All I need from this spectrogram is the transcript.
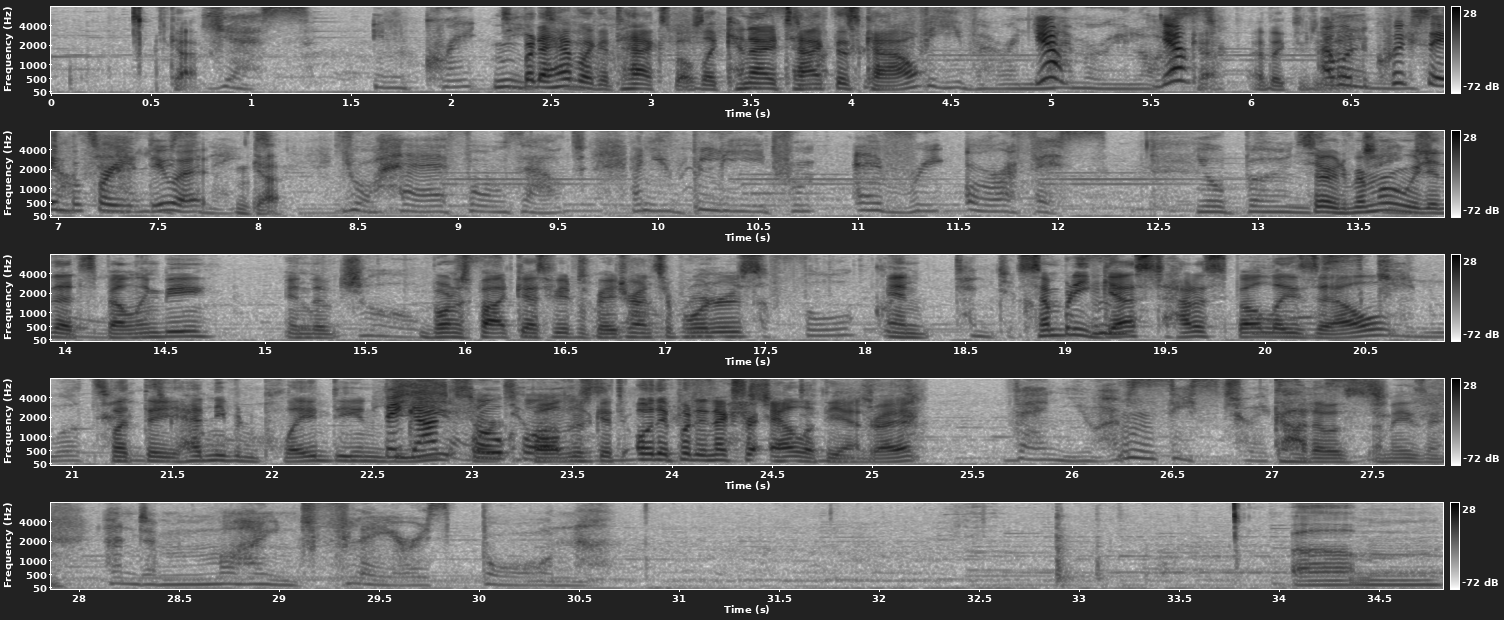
Okay. Yes, in great Mm, But I have like attack spells. Like, can I attack this cow? fever and Yeah. memory loss. Yeah. Okay. I'd like to do I that. would quick save before you do it. Okay. Your hair falls out and you bleed from every orifice. Your bones. Sarah, do you have remember when we did that spelling bee in the bonus podcast we had for slip into a Patreon supporters? of four great And tentacles. somebody hmm. guessed how to spell All Lae'zel, skin will turn but they hadn't even played D and They D got so or close. Baldur's Gate. Oh, they put an extra L at the end, right? Then you have hmm. ceased to exist. God, that was amazing. And a mind flayer is born. Um,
